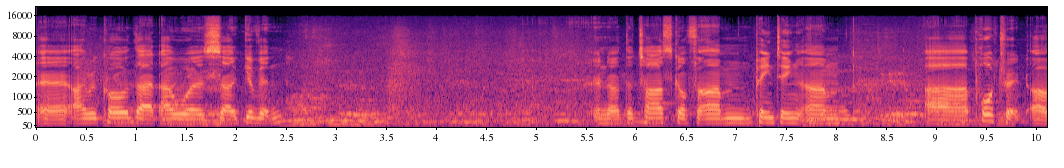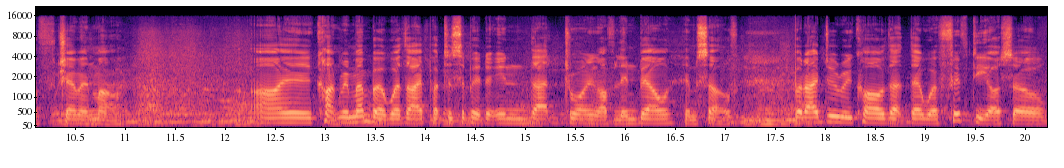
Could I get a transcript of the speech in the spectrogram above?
Uh, I recall that I was uh, given you know, the task of um, painting um, a portrait of Chairman Mao. I can't remember whether I participated in that drawing of Lin Biao himself, but I do recall that there were 50 or so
